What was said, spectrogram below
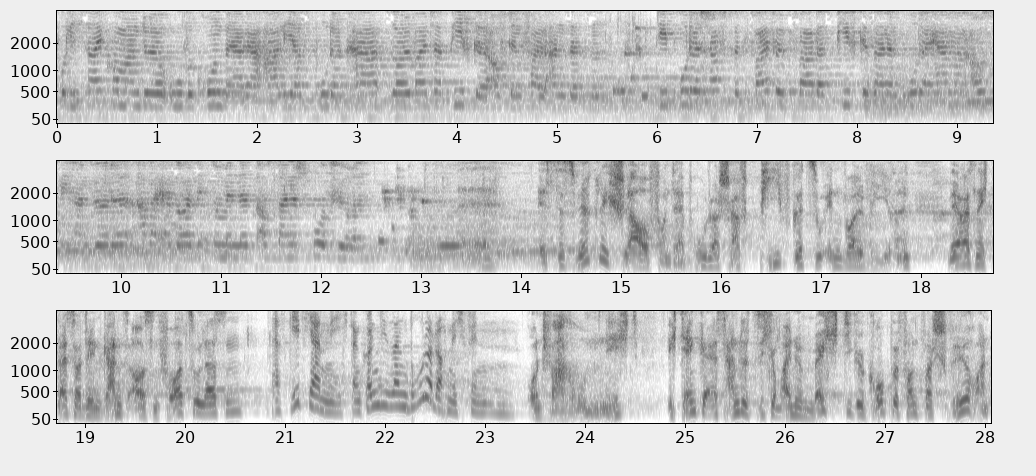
Polizeikommandeur Uwe Kronberger alias Bruder K. soll Walter Piefke auf den Fall ansetzen. Die Bruderschaft bezweifelt zwar, dass Piefke seinen Bruder Hermann ausliefern würde, aber er soll sie zumindest auf seine Spur führen. Ist es wirklich schlau von der Bruderschaft Piefke zu involvieren? Wäre es nicht besser, den ganz außen vor zu lassen? Das geht ja nicht, dann können die seinen Bruder doch nicht finden. Und warum nicht? Ich denke, es handelt sich um eine mächtige Gruppe von Verschwörern.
